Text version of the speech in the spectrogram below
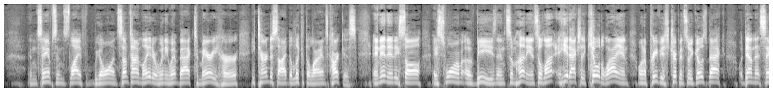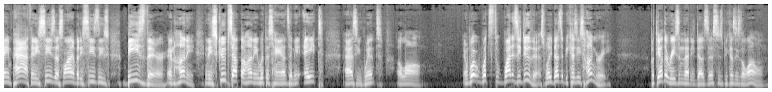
in Samson's life, we go on. Sometime later, when he went back to marry her, he turned aside to look at the lion's carcass. And in it, he saw a swarm of bees and some honey. And so he had actually killed a lion on a previous trip. And so he goes back down that same path and he sees this lion, but he sees these bees there and honey. And he scoops out the honey with his hands and he ate as he went along. And what, what's the, why does he do this? Well, he does it because he's hungry. But the other reason that he does this is because he's alone.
